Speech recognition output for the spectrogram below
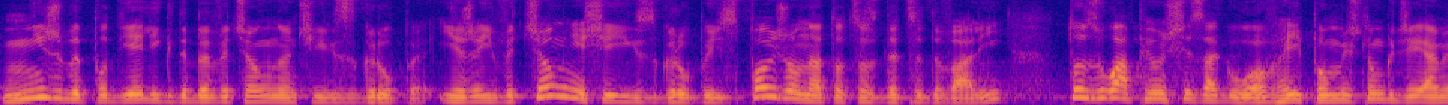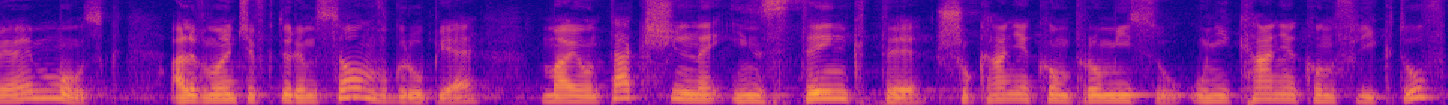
niż by podjęli, gdyby wyciągnąć ich z grupy. Jeżeli wyciągnie się ich z grupy i spojrzą na to, co zdecydowali, to złapią się za głowę i pomyślą, gdzie ja miałem mózg. Ale w momencie, w którym są w grupie, mają tak silne instynkty szukania kompromisu, unikania konfliktów,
